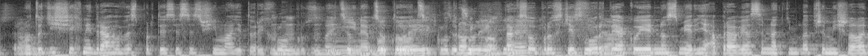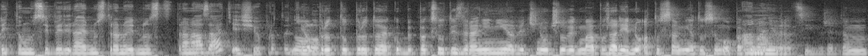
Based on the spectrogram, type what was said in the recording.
stranu. No totiž všechny dráhové sporty, jestli si všímla, je to rychlo, mm-hmm, bruslení mm-hmm, nebo cokoliv, to cyklotron, cyklo. tak jsou prostě furt tak. jako jednosměrně a právě já jsem nad tímhle přemýšlela, teď to musí být na jednu stranu jednostranná zátěž, jo, pro to no, tělo. No, proto, proto jakoby pak jsou ty zranění a většinou člověk má pořád jedno a to samé a to se mu opakovaně ano. vrací, že tam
